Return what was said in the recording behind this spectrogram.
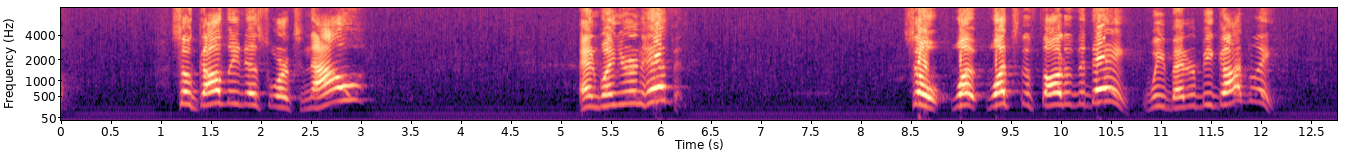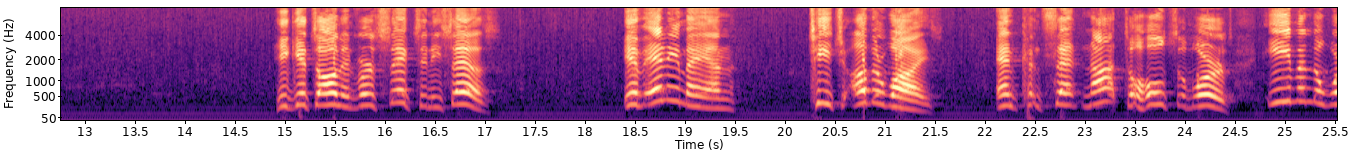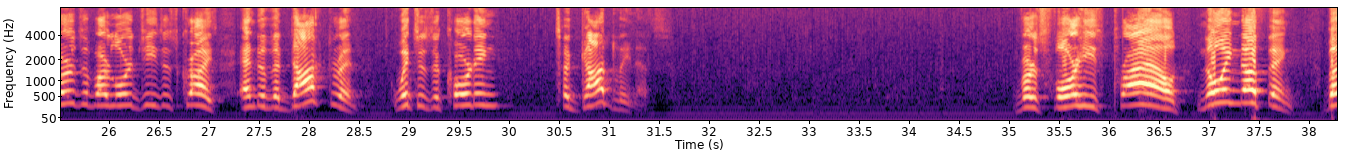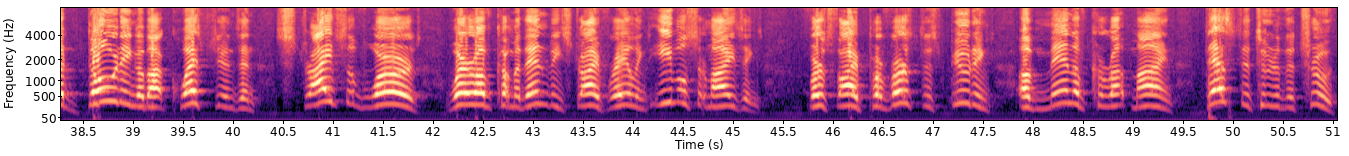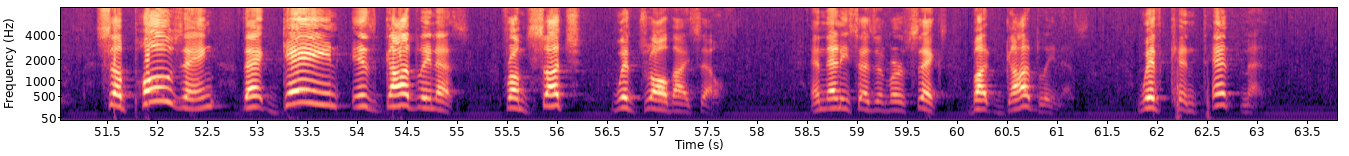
So godliness works now and when you're in heaven. So, what, what's the thought of the day? We better be godly. He gets on in verse 6 and he says, If any man teach otherwise and consent not to wholesome words, even the words of our Lord Jesus Christ, and to the doctrine which is according to godliness. Verse 4 He's proud, knowing nothing, but doting about questions and strifes of words, whereof cometh envy, strife, railings, evil surmisings. Verse 5 Perverse disputings of men of corrupt mind, destitute of the truth, supposing that gain is godliness. From such withdraw thyself. And then he says in verse 6 But godliness with contentment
